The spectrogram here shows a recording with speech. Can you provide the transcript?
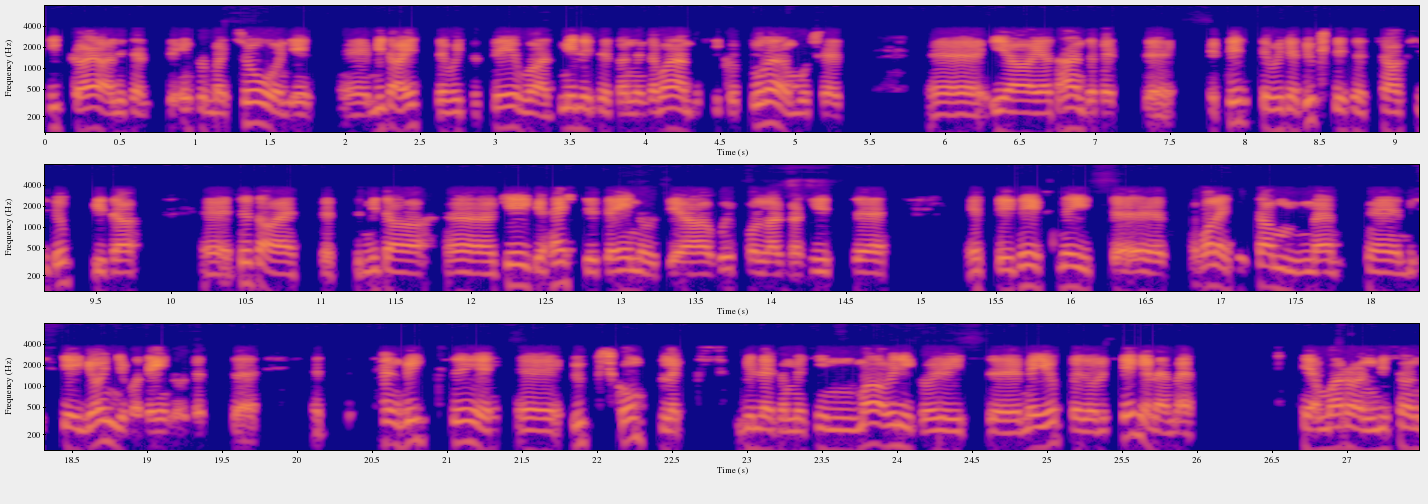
pikaajaliselt informatsiooni, mida ettevõtjad teevad, millised on nende majanduslikud tulemused ja, ja tähendab, et, et ettevõtjad üksteiselt saaksid õppida seda, et, et mida keegi on hästi teinud ja võib-olla ka siis et ei teeks neid valesid samme, mis keegi on juba teinud, et, et see on kõik see üks kompleks, millega me siin Maaülikoolis, eh, meie õppetoolis tegeleme. ja ma arvan, mis on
